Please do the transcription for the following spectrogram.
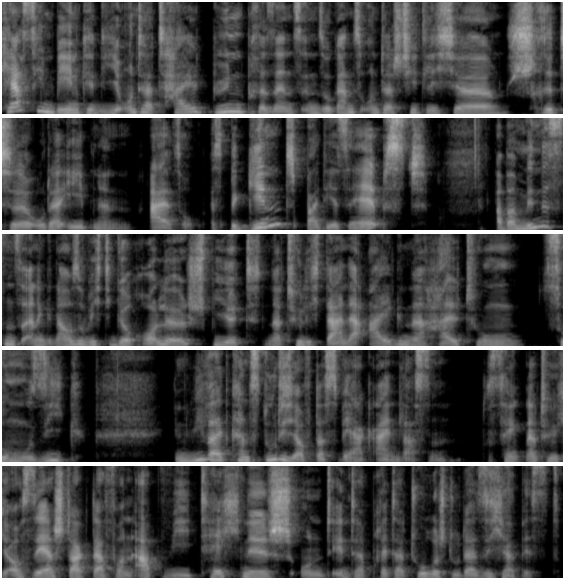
Kerstin Behnke, die unterteilt Bühnenpräsenz in so ganz unterschiedliche Schritte oder Ebenen. Also, es beginnt bei dir selbst, aber mindestens eine genauso wichtige Rolle spielt natürlich deine eigene Haltung zur Musik. Inwieweit kannst du dich auf das Werk einlassen? Das hängt natürlich auch sehr stark davon ab, wie technisch und interpretatorisch du da sicher bist.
